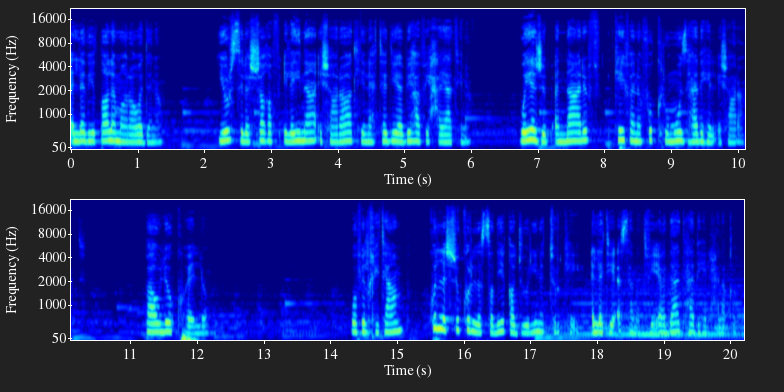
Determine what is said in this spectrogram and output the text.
الذي طالما راودنا. يرسل الشغف إلينا إشارات لنهتدي بها في حياتنا. ويجب أن نعرف كيف نفك رموز هذه الإشارات. باولو كويلو. وفي الختام كل الشكر للصديقة جورين التركي التي أسهمت في إعداد هذه الحلقة.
